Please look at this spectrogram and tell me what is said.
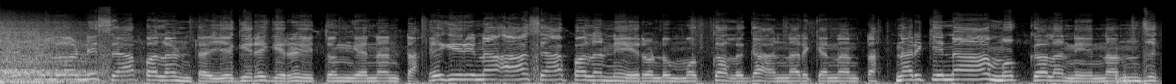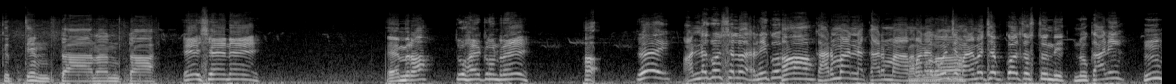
చేతిలోని చేపలంట ఎగిరెగిరి తొంగెనంట. ఎగిరిన ఆ చేపలని రెండు ముక్కలుగా నరికెనంట. నరికిన ముక్కలని నంజుకు తింటానంట. ఏ ఏమిరా? తూ హై కౌన్ రే. రేయ్ అన్న గురించి తెలియదు నీకు? ఆ. కర్మ అన్న కర్మ. మన కర్మరా. గురించి మనమే చెప్పుకోవాల్సి వస్తుంది. నువ్వు కానీ హ్మ్?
